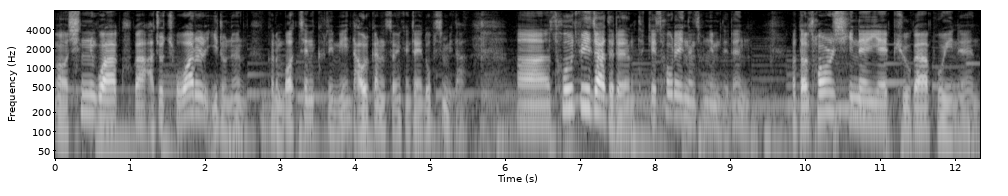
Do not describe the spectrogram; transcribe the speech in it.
어, 신과 구가 아주 조화를 이루는 그런 멋진 그림이 나올 가능성이 굉장히 높습니다. 아, 소비자들은 특히 서울에 있는 손님들은 어떤 서울 시내의 뷰가 보이는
